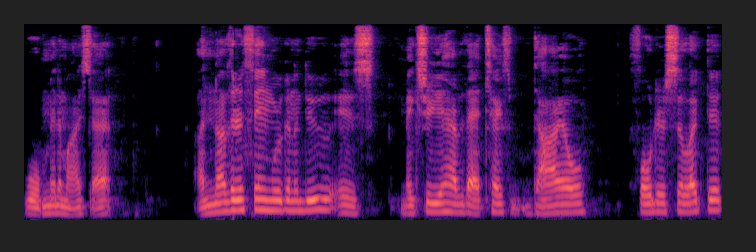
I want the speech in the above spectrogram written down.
We'll minimize that. Another thing we're going to do is make sure you have that text dial folder selected.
